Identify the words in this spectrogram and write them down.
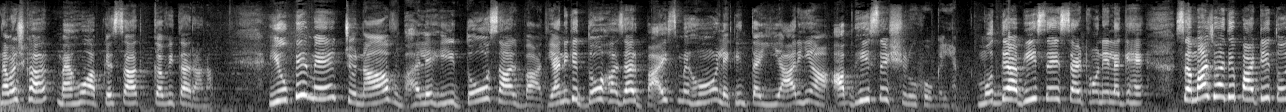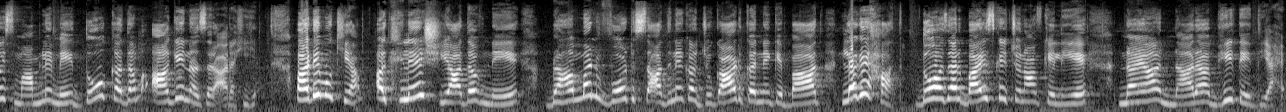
नमस्कार, मैं हूँ आपके साथ कविता राणा। यूपी में चुनाव भले ही दो साल बाद, यानी कि 2022 में हों, लेकिन तैयारियाँ अभी से शुरू हो गई हैं। मुद्दे अभी से सेट होने लगे हैं। समाजवादी पार्टी तो इस मामले में दो कदम आगे नज़र आ रही है। पार्टी मुखिया अखिलेश यादव ने ब्राह्मण वोट साधने का जुगाड़ करने के बाद लगे हाथ। 2022 के चुनाव के लिए नया नारा भी दे दिया है।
